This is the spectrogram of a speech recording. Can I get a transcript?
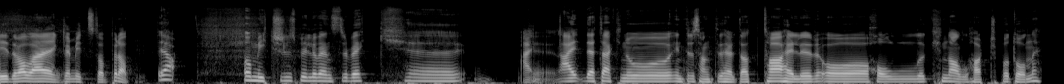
Ridevall er egentlig midtstopper, da. og, og Mitchell spiller venstreback. Eh, Nei. nei, dette er ikke noe interessant i det hele tatt. Ta heller og hold knallhardt på Tony.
